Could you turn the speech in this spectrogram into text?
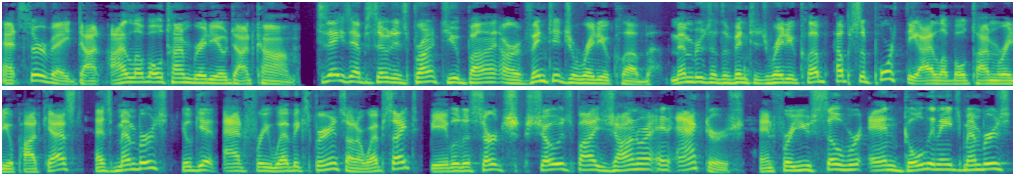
at survey.iloveoldtimeradio.com. Today's episode is brought to you by our Vintage Radio Club. Members of the Vintage Radio Club help support the I Love Old Time Radio podcast. As members, you'll get ad free web experience on our website, be able to search shows by genre and actors. And for you Silver and Golden Age members,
